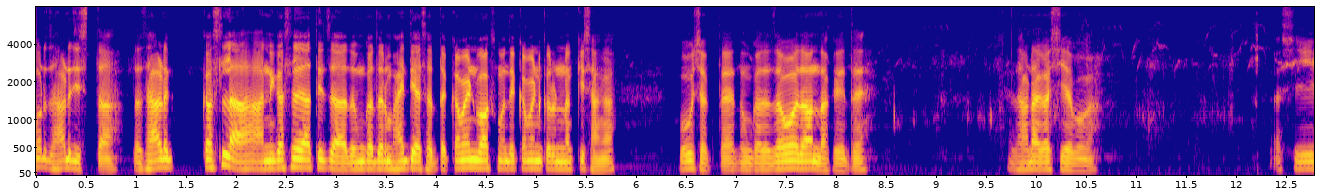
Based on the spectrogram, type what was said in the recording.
समोर झाड दिसता. तर झाड कसला आणि कसल्या जातीचा तुमका जर माहिती असेल तर कमेंट बॉक्समध्ये कमेंट करून नक्की सांगा. बघू शकताय. तुमका तर जवळ जाऊन दाखवते झाडा कशी आहे बघा. अशी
